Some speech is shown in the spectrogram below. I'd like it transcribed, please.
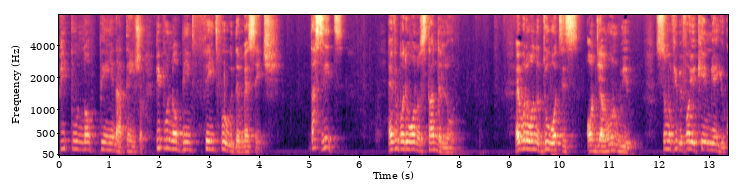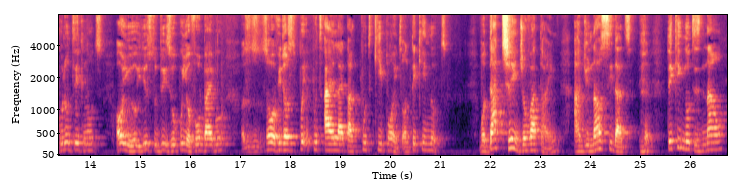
people not paying attention, people not being faithful with the message. That's it. Everybody want to stand alone. Everybody want to do what is on their own will. Some of you, before you came here, you couldn't take notes. All you used to do is open your phone Bible. Some of you just put, put highlight and put key points on taking notes. But that changed over time, and you now see that taking notes is now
